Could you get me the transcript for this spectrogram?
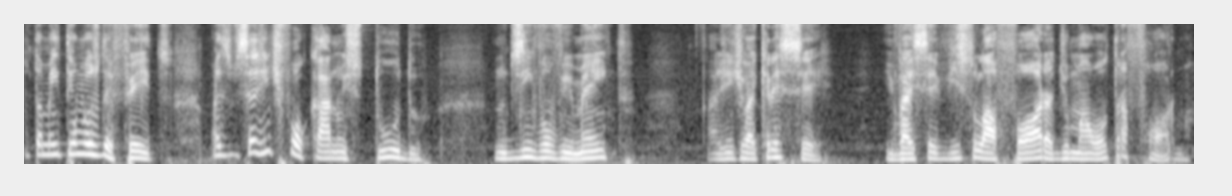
eu também tenho meus defeitos. Mas se a gente focar no estudo, no desenvolvimento, a gente vai crescer. E vai ser visto lá fora de uma outra forma.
